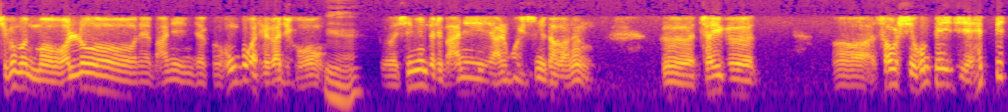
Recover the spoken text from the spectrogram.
지금은 뭐, 언론에 많이 이제 그 홍보가 돼가지고, 예. 그 시민들이 많이 알고 있습니다만은, 그, 저희 그, 어, 서울시 홈페이지에 햇빛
